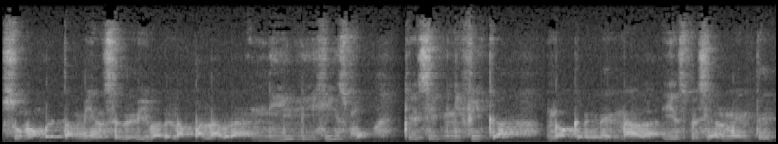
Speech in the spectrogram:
Su nombre también se deriva de la palabra nihilismo, que significa no creer en nada y especialmente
